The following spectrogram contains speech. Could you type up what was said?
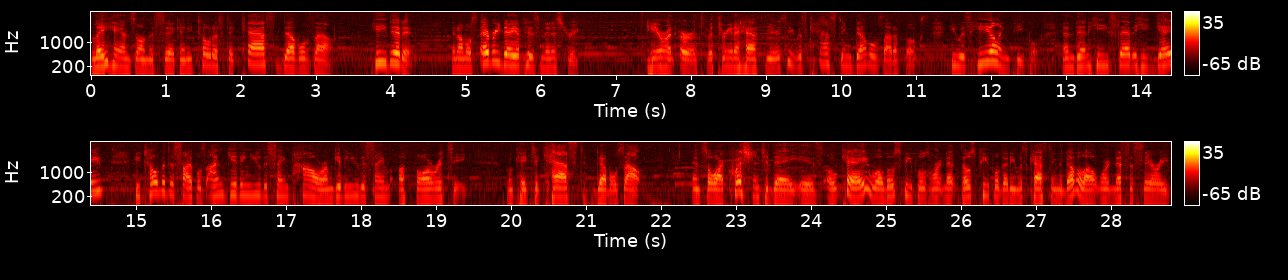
lay hands on the sick, and he told us to cast devils out. He did it. in almost every day of his ministry here on earth for three and a half years, he was casting devils out of folks. He was healing people. And then he said, he gave, he told the disciples, I'm giving you the same power, I'm giving you the same authority, okay, to cast devils out. And so our question today is, okay, well those peoples weren't ne- those people that he was casting the devil out weren't necessary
